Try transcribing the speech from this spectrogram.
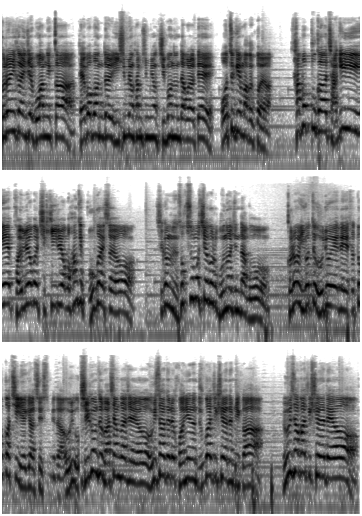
그러니까 이제 뭐 합니까? 대법원들 20명 30명 집어넣는다고 할 때 어떻게 막을 거야? 사법부가 자기의 권력을 지키려고 한 게 뭐가 있어요? 지금 속수무책으로 무너진다고. 그럼 이것도 의료에 대해서 똑같이 얘기할 수 있습니다. 의- 지금도 마찬가지예요. 의사들의 권위는 누가 지켜야 됩니까? 의사가 지켜야 돼요.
